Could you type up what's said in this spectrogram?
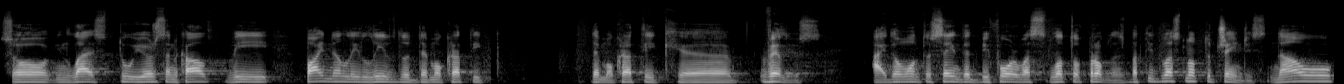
So in last two years and a half, we finally live the democratic, democratic uh, values. I don't want to say that before was a lot of problems, but it was not the changes. Now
